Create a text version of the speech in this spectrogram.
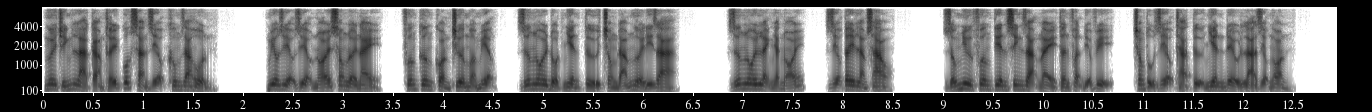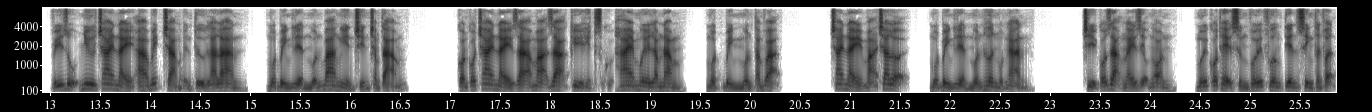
Ngươi chính là cảm thấy quốc sản rượu không ra hồn. Miêu rượu rượu nói xong lời này, phương cương còn chưa mở miệng, dương lôi đột nhiên từ trong đám người đi ra. Dương lôi lạnh nhạt nói, rượu tây làm sao? Giống như phương tiên sinh dạng này thân phận địa vị, trong tủ rượu thả tự nhiên đều là rượu ngon. Ví dụ như chai này a bích chạm biển tử la lan, một bình liền muốn ba nghìn chín trăm tám. Còn có chai này giá mạ dạ kỳ hít hai mươi lăm năm, một bình muốn tám vạn. Chai này mã tra lợi một bình liền muốn hơn một ngàn. Chỉ có dạng này rượu ngon mới có thể xứng với phương tiên sinh thân phận.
